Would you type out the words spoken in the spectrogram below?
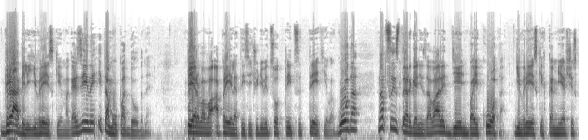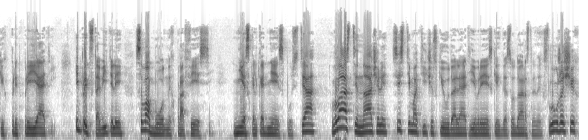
грабили еврейские магазины и тому подобное. 1 апреля 1933 года нацисты организовали день бойкота еврейских коммерческих предприятий и представителей свободных профессий. Несколько дней спустя власти начали систематически удалять еврейских государственных служащих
